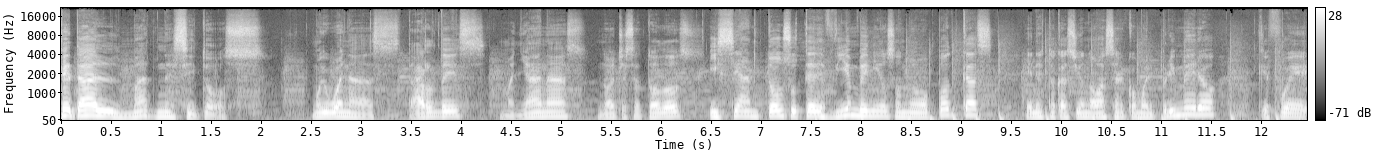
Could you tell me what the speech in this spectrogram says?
¿Qué tal, madnecitos? Muy buenas tardes, mañanas, noches a todos. Y sean todos ustedes bienvenidos a un nuevo podcast. En esta ocasión no va a ser como el primero, que fue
